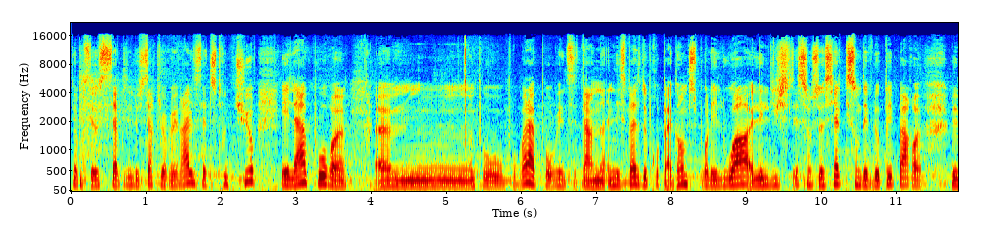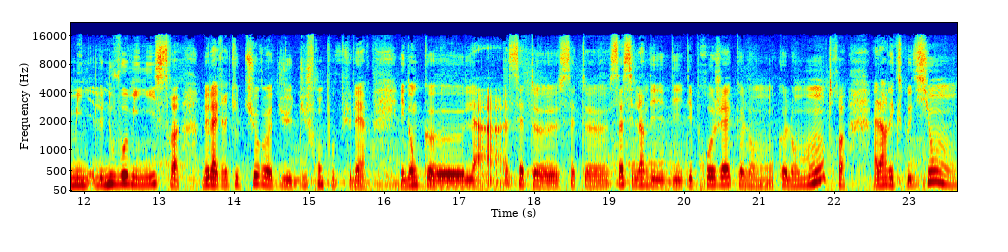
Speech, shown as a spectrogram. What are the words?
comme c'est aussi appelé le cercle rural, cette structure est là pour, pour, pour, voilà, pour c'est un, un espace de propagande pour les lois, les législations sociales qui sont développées par euh, le, nouveau ministre de l'Agriculture euh, du, Front populaire. Et donc, euh, la, ça, c'est l'un des, projets que l'on montre. Alors, l'exposition,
